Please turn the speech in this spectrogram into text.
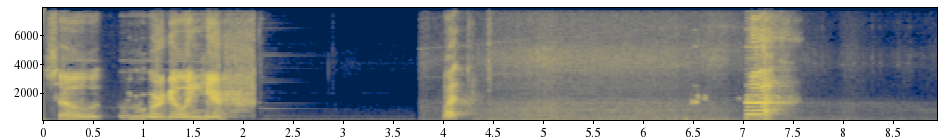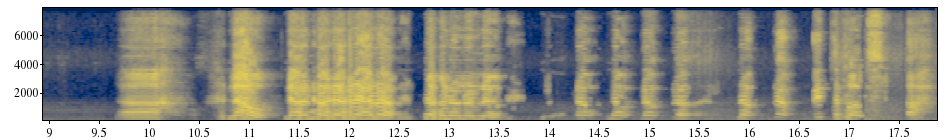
So we're going here. What? Ah. Uh, no, no, no, no, no, no, no, no, no, no, no, no, no, no, no, no, it's the post. Ah.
